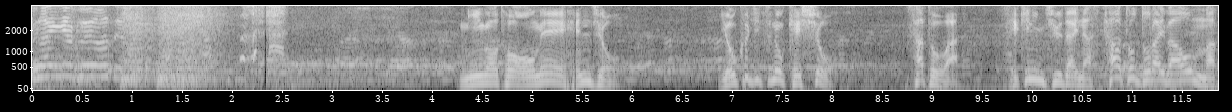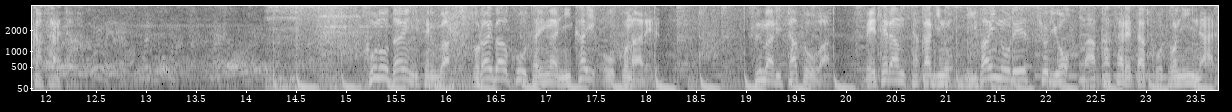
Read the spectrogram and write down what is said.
うなぎが食えますよ。見事汚名返上。翌日の決勝佐藤は責任重大なスタートドライバーを任された。この第2戦はドライバー交代が2回行われる。つまり佐藤はベテラン高木の2倍のレース距離を任されたことになる。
